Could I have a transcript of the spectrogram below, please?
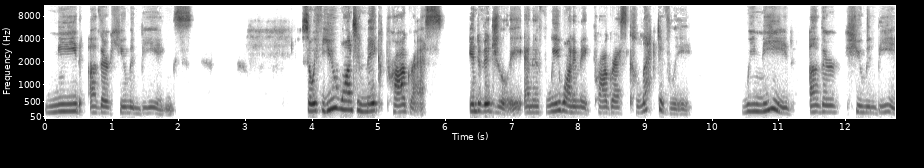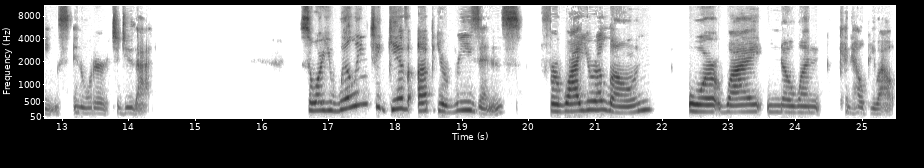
need other human beings. So if you want to make progress, individually. And if we want to make progress collectively, we need other human beings in order to do that. So, are you willing to give up your reasons for why you're alone or why no one can help you out?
